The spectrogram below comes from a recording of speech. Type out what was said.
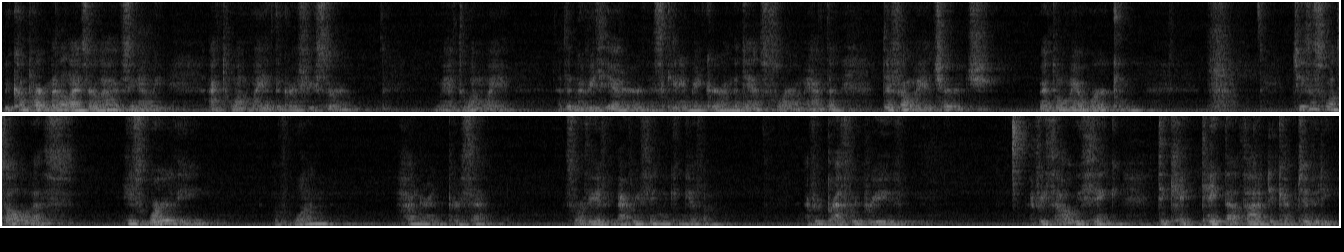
We compartmentalize our lives. You know, we act one way at the grocery store. We act one way at the movie theater, the skating rink, or on the dance floor, and we act a different way at church. We act one way at work, and Jesus wants all of us. He's worthy of 100%. He's worthy of everything we can give him. Every breath we breathe, every thought we think, to take that thought into captivity,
